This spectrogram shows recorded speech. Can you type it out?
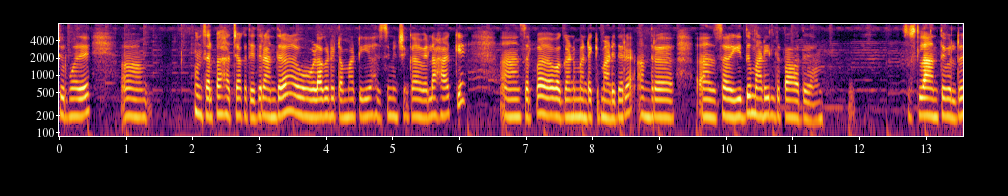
ಚುರುಮುರಿ ಒಂದು ಸ್ವಲ್ಪ ಹಚ್ಚಾಕತ್ತಿದ್ರೆ. ಅಂದ್ರೆ ಉಳ್ಳಾಗಡ್ಡೆ, ಟಮಾಟಿ, ಹಸಿಮೆಣ್ಸಿನ್ಕಾಯಿ ಅವೆಲ್ಲ ಹಾಕಿ ಸ್ವಲ್ಪ ಒಗ್ಗರಣೆ ಮಂಡಕ್ಕಿ ಮಾಡಿದ್ದಾರೆ. ಅಂದ್ರೆ ಸ ಇದು ಮಾಡಿಲ್ದಪ್ಪ ಅದು ಸುಸ್ಲಾ ಅಂತೀವಲ್ರಿ,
